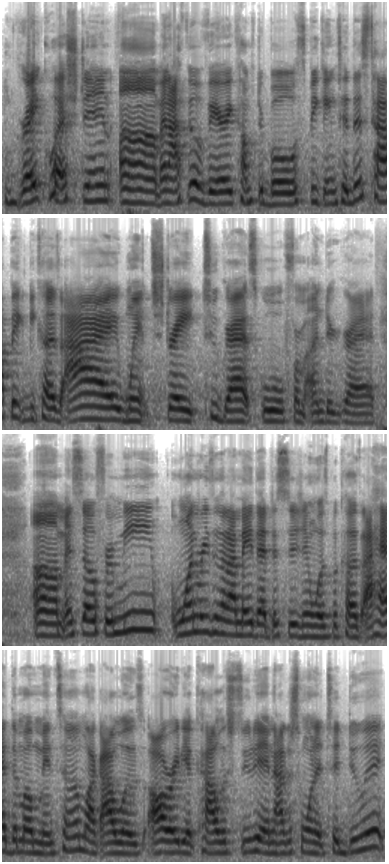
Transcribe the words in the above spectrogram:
Great question. Um, and I feel very comfortable speaking to this topic because I went straight to grad school from undergrad. Um, and so for me, one reason that I made that decision was because I had the momentum. Like I was already a college student and I just wanted to do it.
